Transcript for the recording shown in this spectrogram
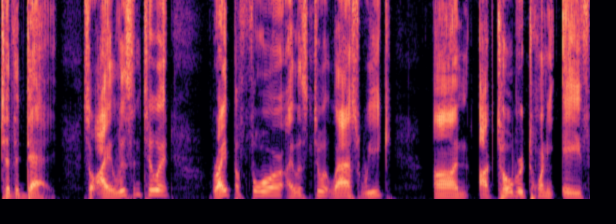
to the day. So I listened to it right before I listened to it last week on October 28th,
